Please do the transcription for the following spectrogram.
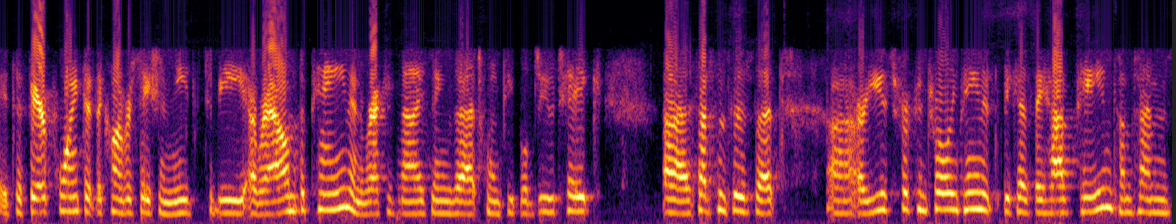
it's a fair point that the conversation needs to be around the pain and recognizing that when people do take uh, substances that uh, are used for controlling pain, it's because they have pain, sometimes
